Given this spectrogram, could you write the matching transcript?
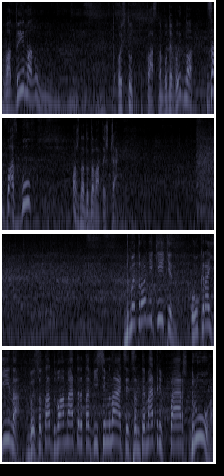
Вадима. Ну, ось тут класно буде видно. Запас був. Можна додавати ще. Дмитро Нікітін, Україна. Висота 2 метри та 18 сантиметрів. Перш друга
